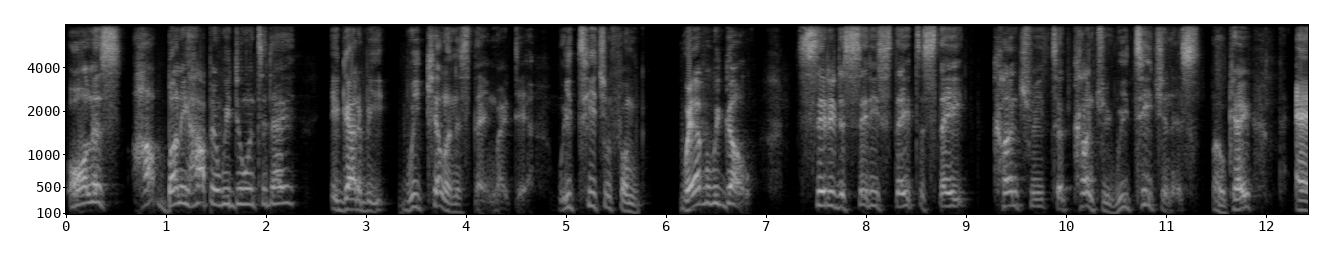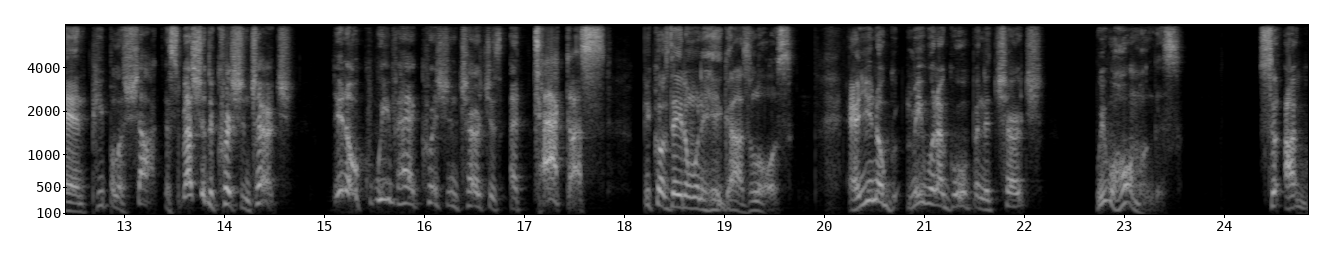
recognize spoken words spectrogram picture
All this hop, bunny hopping we doing today, it got to be we killing this thing right there. We teaching from wherever we go, city to city, state to state, country to country. We teaching this, okay? And people are shocked, especially the Christian church. You know, we've had Christian churches attack us because they don't want to hear God's laws. And you know, me when I grew up in the church, we were whoremongers. So I,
